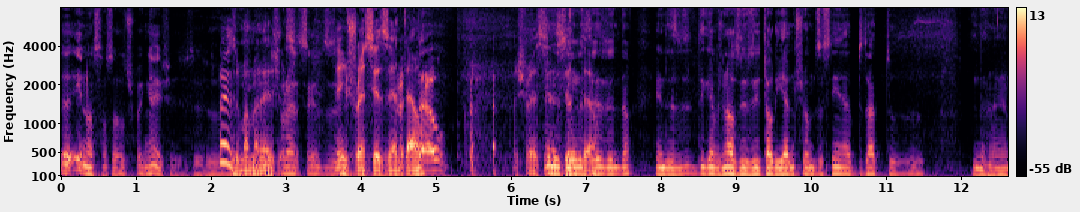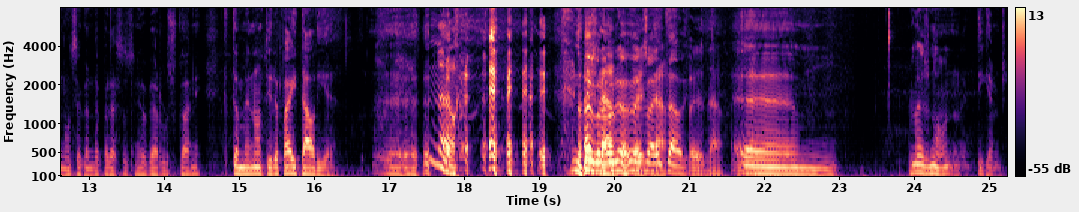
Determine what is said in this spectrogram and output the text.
E não são só os espanhóis. Mas uma maneira. Os franceses. Sim, os franceses então. então. Os franceses então. então. Digamos, nós e os italianos somos assim, apesar de tudo. Não, é? não sei quando aparece o senhor Berlusconi, que também não tira para a Itália. Não. não é para, a Itália. Pois não. mas não, digamos,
